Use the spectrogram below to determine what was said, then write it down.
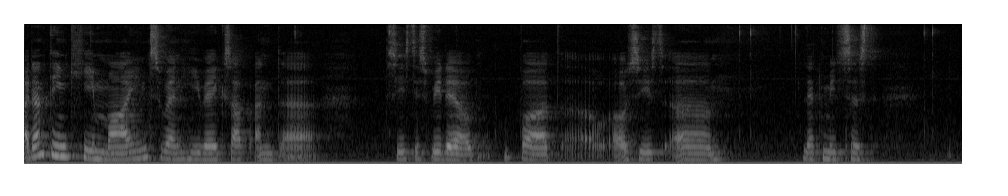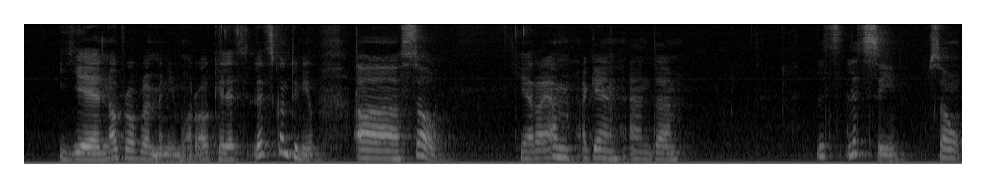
I don't think he minds when he wakes up and uh, sees this video, but uh, oh, sees. Um, let me just. Yeah, no problem anymore. Okay, let's let's continue. Uh, so here I am again, and um, let's let's see. So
